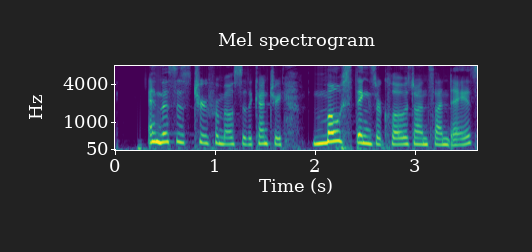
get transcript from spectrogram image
and this is true for most of the country, most things are closed on Sundays.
